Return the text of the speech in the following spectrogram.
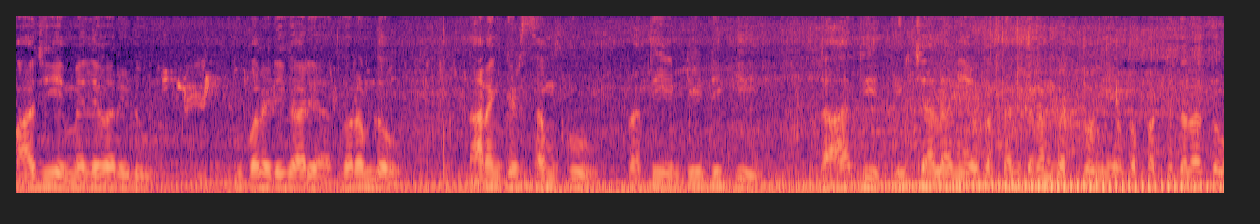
మాజీ ఎమ్మెల్యే వర్యులు భూపాలరెడ్డి గారి ఆధ్వర్యంలో నారాయణఖేడ్ సమ్కు ప్రతి ఇంటింటికి దాతి తీర్చాలని ఒక కంకణం కట్టుకొని ఒక పట్టుదలతో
